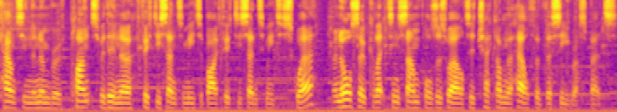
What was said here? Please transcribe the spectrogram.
counting the number of plants within a 50 centimetre by 50 centimetre square and also collecting samples as well to check on the health of the seagrass beds.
